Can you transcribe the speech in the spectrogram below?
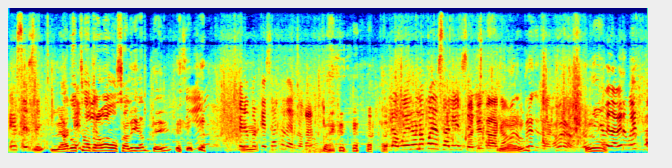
es ese. Le ha costado Es mío. trabajo salir antes, ¿eh? Sí, pero porque se hace de rogar. Lo bueno no puede salir enseguida. Atiende a la cámara, Claro. hombre, a la cámara. Que me da vergüenza.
